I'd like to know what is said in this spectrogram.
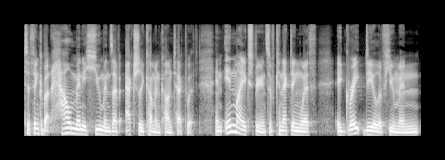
to think about how many humans I've actually come in contact with. And in my experience of connecting with a great deal of human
